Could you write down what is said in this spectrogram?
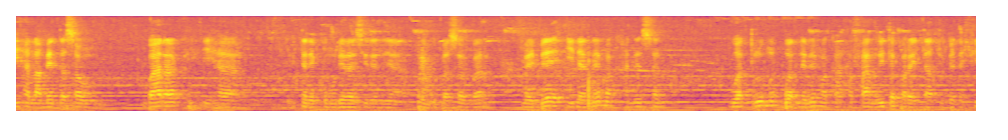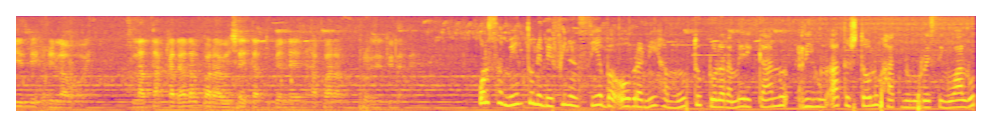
iha lamentação barak iha tene comunidade sirenya preocupação bar mas be ida nema kanesan buat rumah buat nebe maka hafan wita para itatu bele firme hurilawoy lataka dalam para wisai tatu bele hapara ida Orçamento nebe financia obra ni hamutu dolar americano rihun atus tolu hat nulu resin walu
